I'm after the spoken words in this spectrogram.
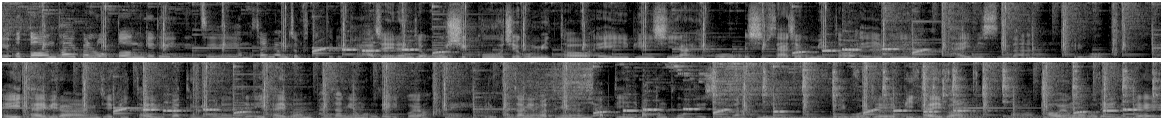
이게 어떤 타입별로 어떤 게 되어 있는지 한번 설명 좀 부탁드릴게요. 아, 저희는 이제 59제곱미터 A, B, C랑 있고 14제곱미터 A, B 타입이 있습니다. 그리고 A 타입이랑 이제 B 타입 같은 경우는 이제 A 타입은 판상형으로 되어 있고요. 네. 그리고 판상형 같은 경우는 앞뒤 이제 맞동풍으로 되어 있습니다. 음, 그리고 이제 B 타입은 어, 파워형으로 되어 있는데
